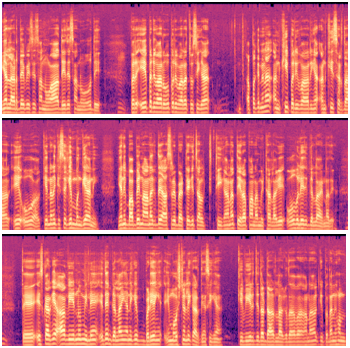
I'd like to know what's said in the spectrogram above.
ਜਾਂ ਲੜਦੇ ਪਏ ਸੀ ਸਾਨੂੰ ਆਹ ਦੇ ਤੇ ਸਾਨੂੰ ਉਹ ਦੇ। ਪਰ ਇਹ ਪਰਿਵਾਰ ਉਹ ਪਰਿਵਾਰਾਂ ਚੋਂ ਸੀਗਾ ਆਪਾਂ ਕਹਿੰਦੇ ਨਾ ਅਣਖੀ ਪਰਿਵਾਰ ਜਾਂ ਅਣਖੀ ਸਰਦਾਰ ਇਹ ਉਹ ਆ ਕਿ ਇਹਨਾਂ ਨੇ ਕਿਸੇ ਅੱਗੇ ਮੰਗਿਆ ਨਹੀਂ। ਯਾਨੀ ਬਾਬੇ ਨਾਨਕ ਦੇ ਆਸਰੇ ਬੈਠੇ ਕਿ ਚੱਲ ਠੀਕ ਆ ਨਾ ਤੇਰਾ ਪਾਣਾ ਮਿੱਠਾ ਲਾਗੇ ਉਹ ਵਾਲੀ ਗੱਲਾਂ ਇਹਨਾਂ ਦੇ ਤੇ ਇਸ ਕਰਕੇ ਆ ਵੀਰ ਨੂੰ ਮਿਲੇ ਇਹਦੇ ਗੱਲਾਂ ਯਾਨੀ ਕਿ ਬੜੀਆਂ ਇਮੋਸ਼ਨਲੀ ਕਰਦੀਆਂ ਸੀਗੀਆਂ ਕਿ ਵੀਰ ਜਿਹਦਾ ਡਰ ਲੱਗਦਾ ਵਾ ਹਨਾ ਕਿ ਪਤਾ ਨਹੀਂ ਹੁਣ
